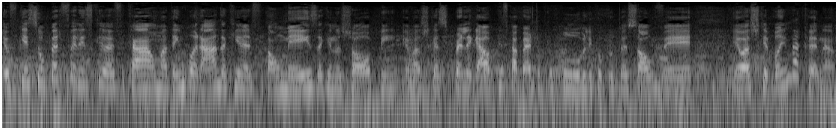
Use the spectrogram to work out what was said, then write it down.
eu fiquei super feliz que vai ficar uma temporada aqui, né? Ficar um mês aqui no shopping. Eu acho que é super legal, porque fica aberto para o público, para o pessoal ver. Eu acho que é bem bacana.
